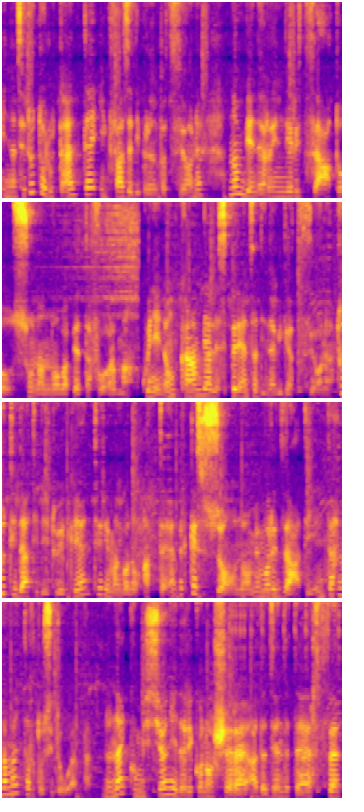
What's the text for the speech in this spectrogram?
Innanzitutto l'utente in fase di prenotazione non viene reindirizzato su una nuova piattaforma, quindi non cambia l'esperienza di navigazione. Tutti i dati dei tuoi clienti rimangono a te perché sono memorizzati internamente al tuo sito web. Non hai commissioni da riconoscere ad aziende terze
